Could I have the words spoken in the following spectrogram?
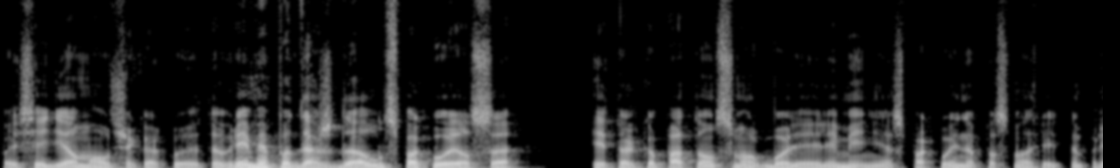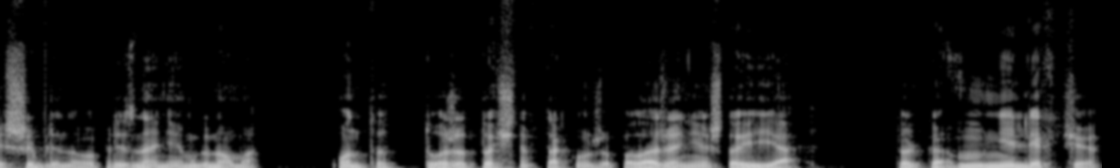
Посидел молча какое-то время, подождал, успокоился, и только потом смог более или менее спокойно посмотреть на пришибленного признанием гнома. Он-то тоже точно в таком же положении, что и я. Только мне легче.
